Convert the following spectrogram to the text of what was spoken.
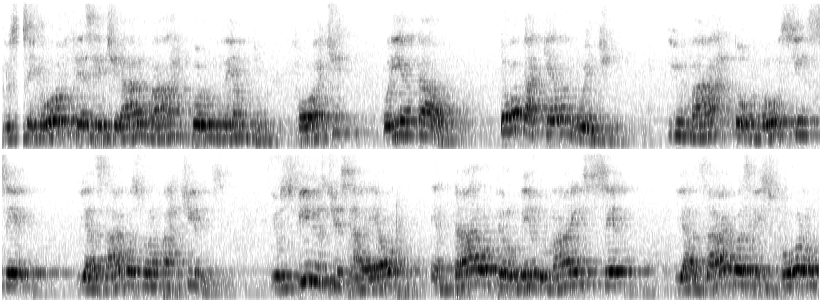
e o Senhor fez retirar o mar por um vento forte oriental toda aquela noite, e o mar tornou-se em seco, e as águas foram partidas. E os filhos de Israel entraram pelo meio do mar em seco, e as águas lhes foram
